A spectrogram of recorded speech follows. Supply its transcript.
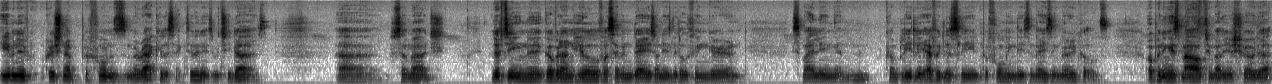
Even if Krishna performs miraculous activities, which he does, uh, so much, lifting the Govardhan hill for seven days on his little finger and smiling and completely effortlessly performing these amazing miracles, opening his mouth to Mother Yashoda,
